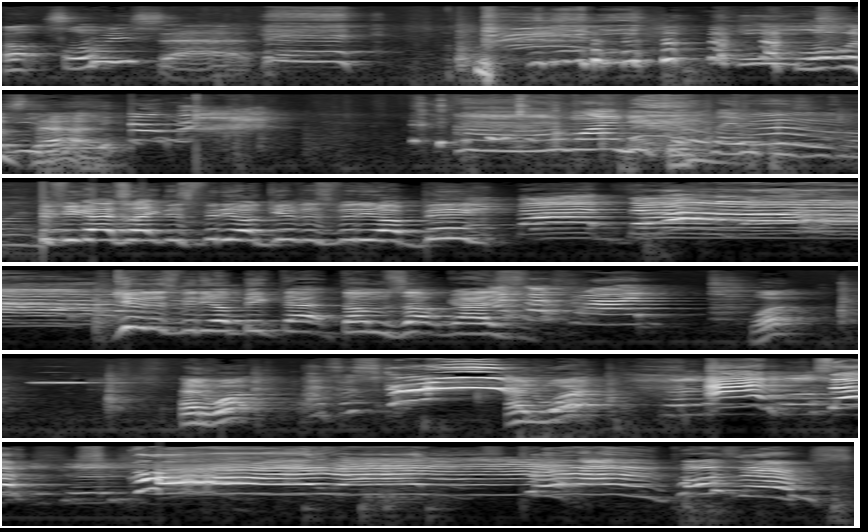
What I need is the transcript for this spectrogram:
Oh, so sad. what was that? I wanted to play with this one. If you guys like this video, give this video a big, give this video a big that thumbs up, guys. Subscribe. What? And what? And subscribe. And what? And subscribe. And turn on post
